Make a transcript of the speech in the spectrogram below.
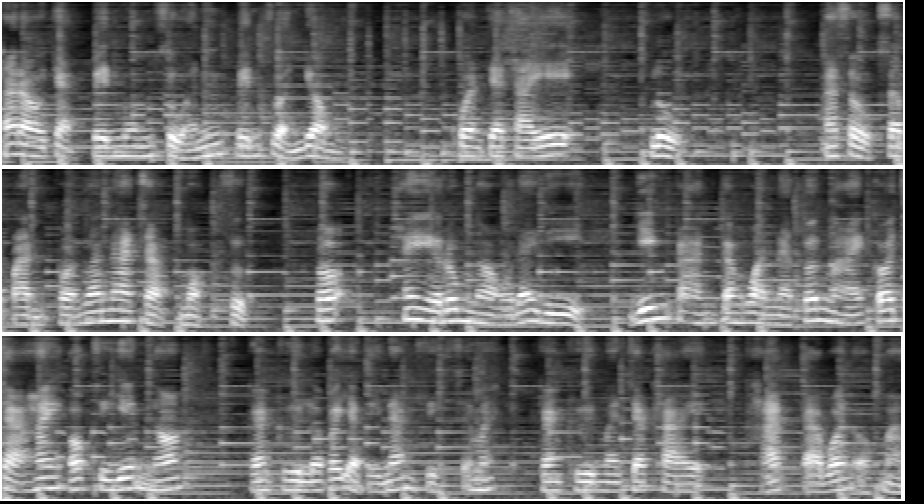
ถ้าเราจัดเป็นมุมสวนเป็นสวนหย่อม ควรจะใช้ปลูกอโศกสปันก่อนว่าน่าจะเหมาะสุด เพราะให้ร่มเงาได้ดี ยิ่งการกลางวันนะต้นไม้ก็จะให้ออกซิเจนเนาะกลางคืนเราก็อย่าไปนั่งสิใช่ไหมกลางคืนมันจะคายคัดคาร์บอนออกมา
